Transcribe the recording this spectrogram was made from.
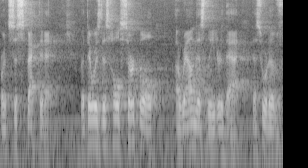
or suspected it. But there was this whole circle around this leader that that sort of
